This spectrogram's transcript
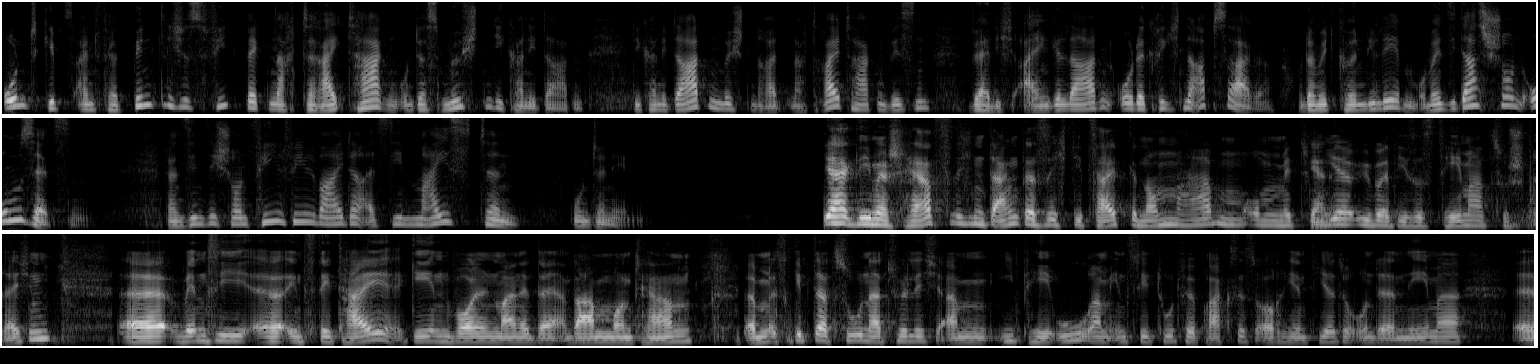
und gibt es ein verbindliches Feedback nach drei Tagen. Und das möchten die Kandidaten. Die Kandidaten möchten nach drei Tagen wissen, werde ich eingeladen oder kriege ich eine Absage. Und damit können die leben. Und wenn sie das schon umsetzen, dann sind sie schon viel, viel weiter als die meisten Unternehmen. Ja, Herr Glimesch, herzlichen Dank, dass Sie sich die Zeit genommen haben, um mit Gerne. mir über dieses Thema zu sprechen. Äh, wenn Sie äh, ins Detail gehen wollen, meine Damen und Herren, ähm, es gibt dazu natürlich am IPU, am Institut für praxisorientierte Unternehmer,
